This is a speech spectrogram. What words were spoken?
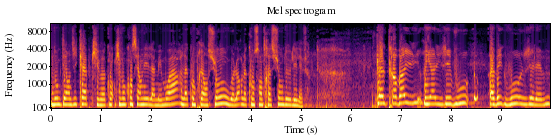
donc des handicaps qui, vont concerner la mémoire, la compréhension ou alors la concentration de l'élève. Quel travail réalisez-vous avec vos élèves?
